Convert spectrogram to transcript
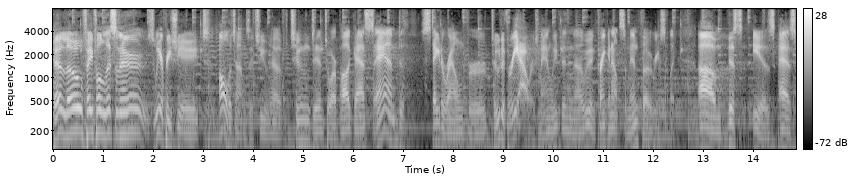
Hello, faithful listeners. We appreciate all the times that you have tuned into our podcasts and stayed around for two to three hours. Man, we've been uh, we've been cranking out some info recently. Um, this is, as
